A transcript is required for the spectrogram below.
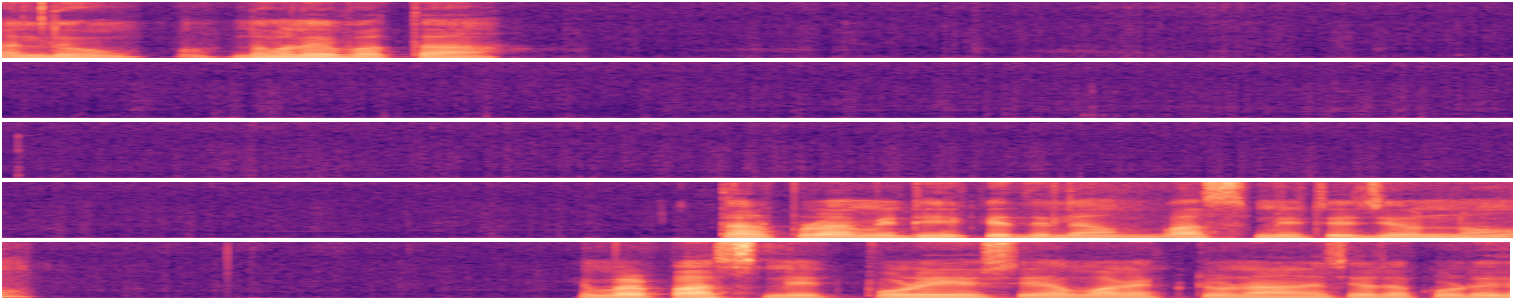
আলু ধনে পাতা তারপর আমি ঢেকে দিলাম পাঁচ মিনিটের জন্য। এবার পাঁচ মিনিট পরে এসে আবার একটু নাড়াচাড়া করে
